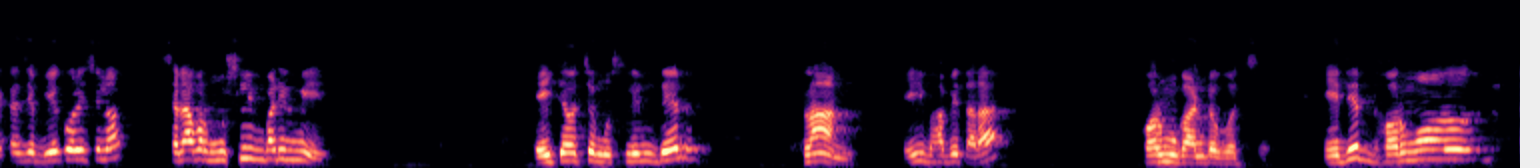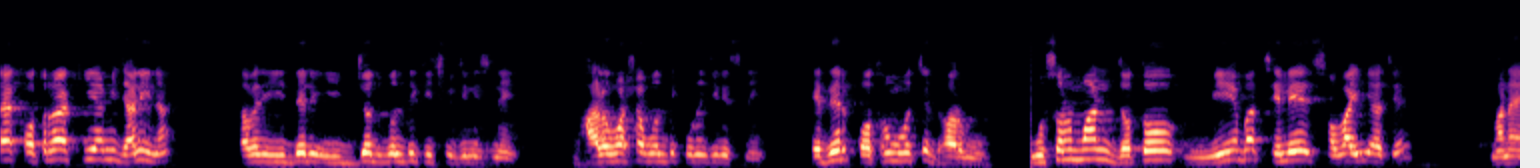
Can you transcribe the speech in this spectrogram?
একটা যে বিয়ে করেছিল, সেটা আবার মুসলিম বাড়ির মেয়ে। এইটা হচ্ছে মুসলিমদের প্ল্যান এইভাবে তারা কর্মকাণ্ড করছে। এদের ধর্মটা কতটা কি আমি জানি না, তবে ঈদের ইজ্জত বলতে কিছু জিনিস নেই, ভালোবাসা বলতে কোনো জিনিস নেই। এদের প্রথম হচ্ছে ধর্ম। মুসলমান যত মেয়ে বা ছেলে সবাই আছে মানে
